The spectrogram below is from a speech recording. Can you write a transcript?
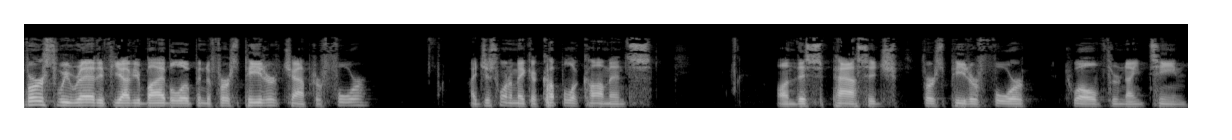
First, we read, if you have your Bible open to 1 Peter chapter 4. I just want to make a couple of comments on this passage, 1 Peter 4, 12 through 19.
